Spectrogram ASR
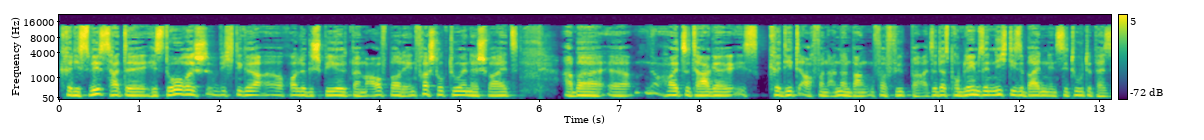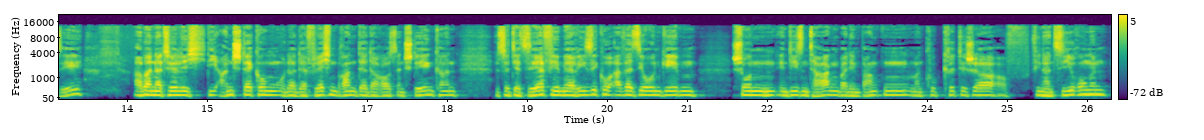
Credit Suisse hatte historisch wichtige äh, Rolle gespielt beim Aufbau der Infrastruktur in der Schweiz. Aber äh, heutzutage ist Kredit auch von anderen Banken verfügbar. Also das Problem sind nicht diese beiden Institute per se, aber natürlich die Ansteckung oder der Flächenbrand, der daraus entstehen kann. Es wird jetzt sehr viel mehr Risikoaversion geben, schon in diesen Tagen bei den Banken. Man guckt kritischer auf Finanzierungen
